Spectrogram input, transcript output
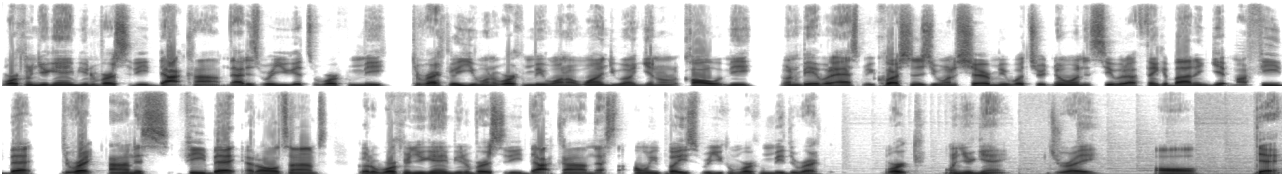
workonyourgameuniversity.com. That is where you get to work with me directly. You want to work with me one on one. You want to get on a call with me. You want to be able to ask me questions. You want to share with me what you're doing and see what I think about it and get my feedback, direct, honest feedback at all times. Go to workonyourgameuniversity.com. That's the only place where you can work with me directly. Work on your game. Dre all day.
